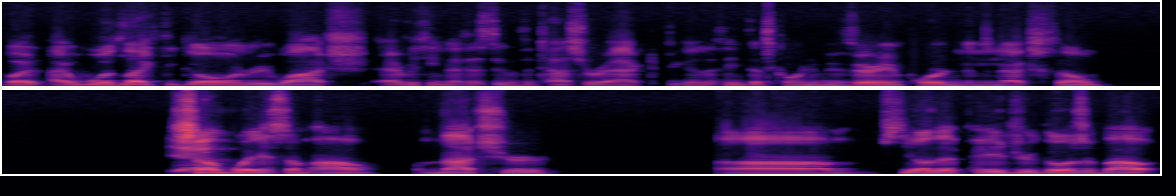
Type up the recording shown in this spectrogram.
but I would like to go and rewatch everything that has to do with the Tesseract because I think that's going to be very important in the next film, Yeah. some way, somehow. I'm not sure. Um, see how that pager goes about.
